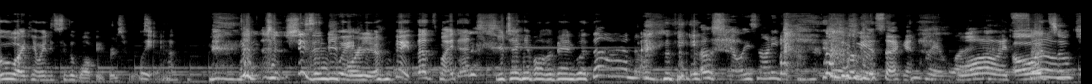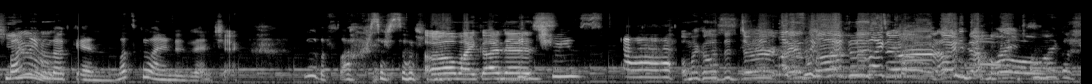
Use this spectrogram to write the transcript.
Ooh, I can't wait to see the wallpapers for this. Wait, how- she's in before you. wait, that's my den. You're taking up all the bandwidth. Ah, no. Oh, Snowy's not even. Give me a second. Wait, what? Whoa, it's Oh, so, it's so funny looking. Let's go on an adventure. Ooh, the flowers are so cute. oh my the goodness! trees. Ah, Oh my god, the dirt! I Looks love exactly the like dirt! mine. I know. Oh my gosh.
